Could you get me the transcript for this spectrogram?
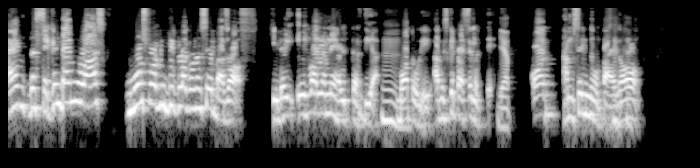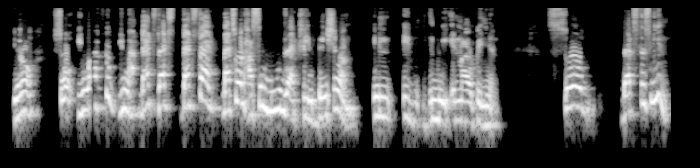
And the second time you ask, most probably people are going to say buzz off. कि भाई एक बार हमने हेल्प कर दिया hmm. बहुत हो गई अब इसके पैसे लगते yep. और हमसे नहीं हो पाएगा और यू नो so you have to you have, that's that's that's that that's what hustle means actually besharam in in in, the, in my opinion so that's the scene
